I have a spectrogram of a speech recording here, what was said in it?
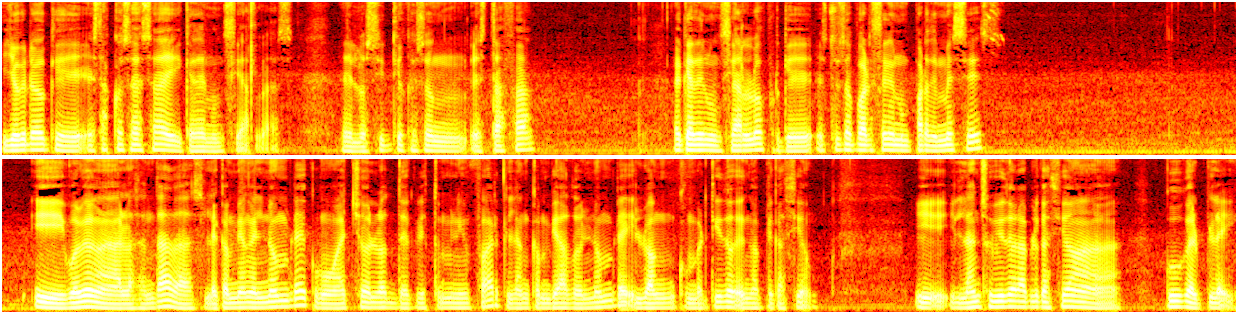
Y yo creo que estas cosas hay que denunciarlas. En los sitios que son estafa, hay que denunciarlos porque estos aparecen en un par de meses y vuelven a las andadas. Le cambian el nombre, como ha hecho los de Cristo Mininfar, que le han cambiado el nombre y lo han convertido en aplicación. Y, y le han subido la aplicación a Google Play.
